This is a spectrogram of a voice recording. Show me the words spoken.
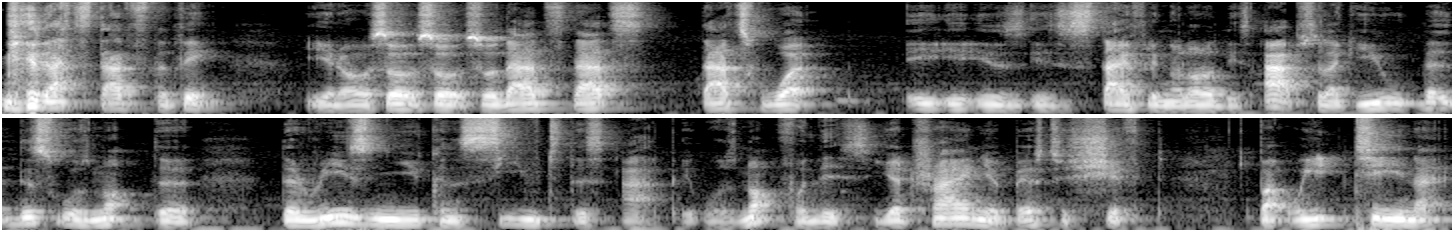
that's that's the thing you know? So so so that's that's that's what is is stifling a lot of these apps. Like you th- this was not the the reason you conceived this app. It was not for this. You're trying your best to shift. But we T and I,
